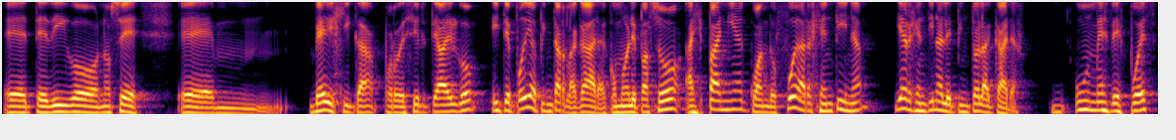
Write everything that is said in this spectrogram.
eh, te digo, no sé, em, Bélgica, por decirte algo, y te podía pintar la cara, como le pasó a España cuando fue a Argentina y Argentina le pintó la cara, un mes después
